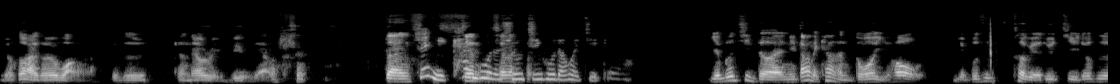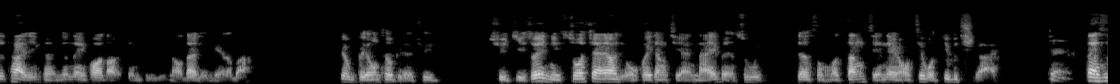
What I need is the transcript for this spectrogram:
有时候还是会忘了，就是。可能要 review 这样，但所以你看过的书几乎都会记得，也不是记得你当你看很多以后，也不是特别去记，就是它已经可能就内化到你身体脑袋里面了吧，就不用特别的去去记。所以你说现在要我回想起来哪一本书的什么章节内容，其实我记不起来。对，但是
